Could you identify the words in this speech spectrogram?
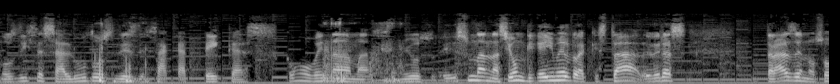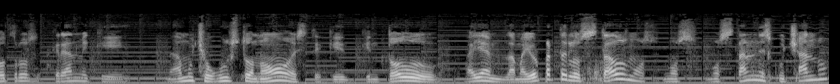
nos dice saludos desde Zacatecas. ¿Cómo ven nada más, amigos? Es una nación gamer la que está de veras tras de nosotros. Créanme que me da mucho gusto, ¿no? Este, que, que en todo, vaya, en la mayor parte de los estados nos, nos, nos están escuchando,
